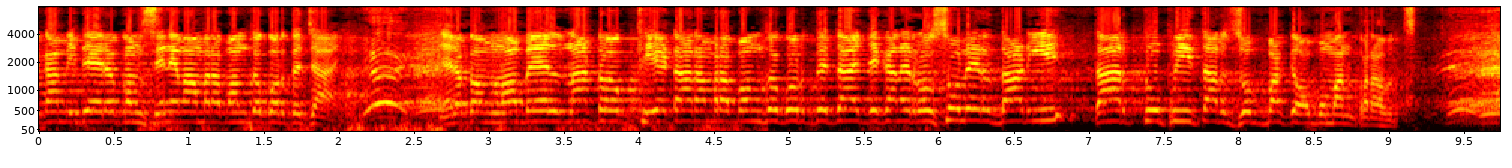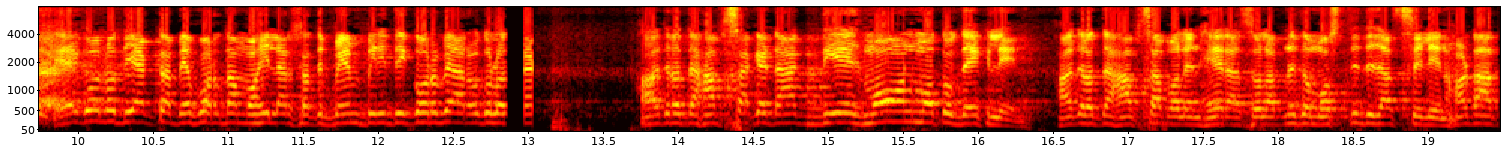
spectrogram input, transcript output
আগামীতে এরকম সিনেমা আমরা বন্ধ করতে চাই। এরকম নভেল নাটক, থিয়েটার আমরা বন্ধ করতে চাই, যেখানে রসুলের দাড়ি, তার টুপি, তার জব্বাকে অপমান করা হচ্ছে। এগুলো দিয়ে একটা বেপরদা মহিলার সাথে প্রেম প্রীতি করবে, আর ওগুলো হজরতে হাফসাকে ডাক দিয়ে মন মতো দেখলেন। হাজরতে হাফসা বলেন, হে রাসুল, আপনি তো মসজিদে যাচ্ছিলেন, হঠাৎ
